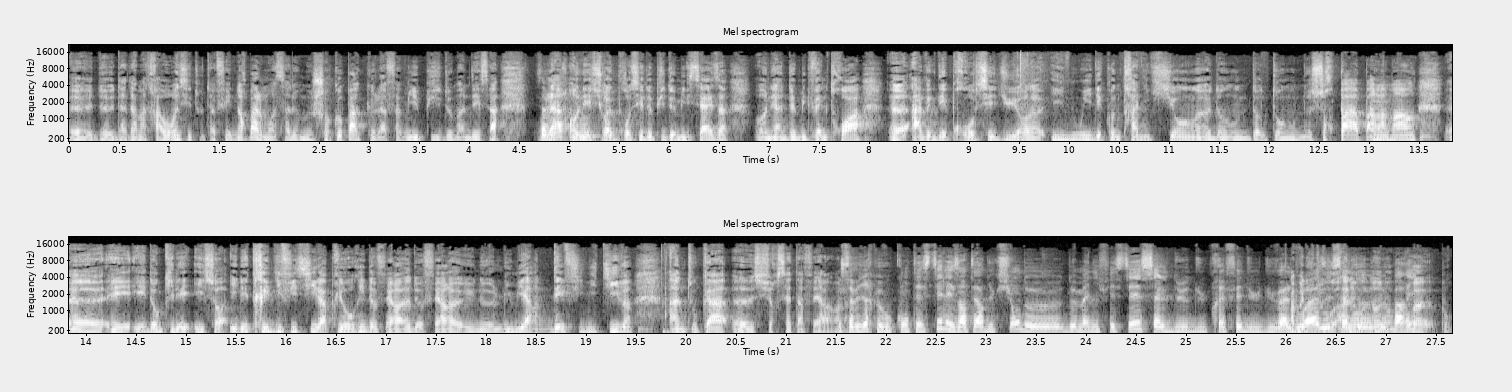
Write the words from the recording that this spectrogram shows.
euh, d'Adama Traoré, c'est tout à fait normal. Moi, ça ne me choque pas que la famille puisse demander ça. Là, on vous- est sur un procès depuis 2016, on est en 2023, euh, avec des procédures euh, inouïes, des contradictions euh, dont, dont on ne sort pas apparemment, Euh, et, et donc il est, il, sort- il est très difficile a priori de faire, de faire une lumière définitive, en tout cas euh, sur cette affaire. Et ça veut dire que vous contestez les interdictions de, de manifester, celle du, du préfet du, du Val Ah, d'Oise du et Ah non, de, non, de non, Paris pour-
